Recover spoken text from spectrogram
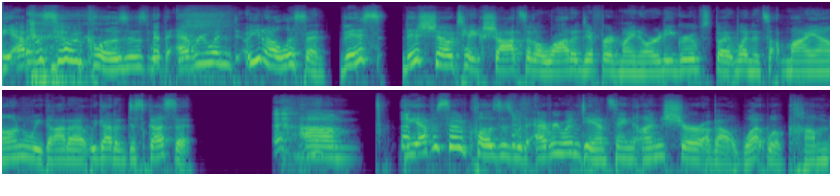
the episode closes with everyone. You know, listen, this this show takes shots at a lot of different minority groups, but when it's my own, we gotta we gotta discuss it. Um, the episode closes with everyone dancing, unsure about what will come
